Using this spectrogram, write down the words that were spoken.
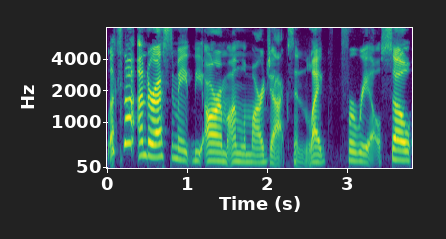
let's not underestimate the arm on Lamar Jackson, like for real. So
